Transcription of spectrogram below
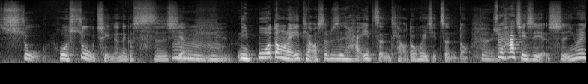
束？或竖琴的那个丝线，嗯嗯，你拨动了一条，是不是它一整条都会一起震动？对，所以它其实也是，因为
